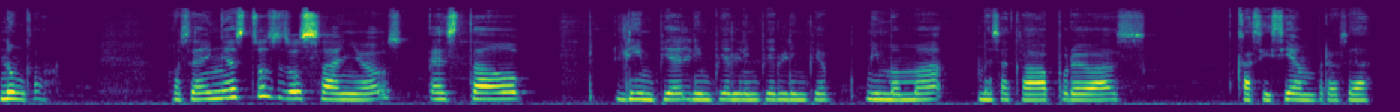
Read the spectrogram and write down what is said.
nunca. O sea, en estos dos años he estado limpia, limpia, limpia, limpia. Mi mamá me sacaba pruebas casi siempre. O sea,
